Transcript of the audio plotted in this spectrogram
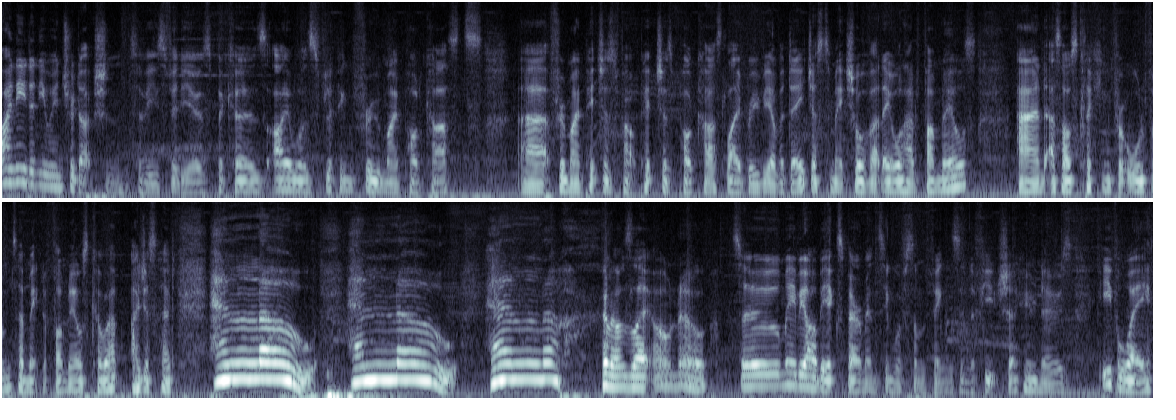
I need a new introduction to these videos because I was flipping through my podcasts, uh, through my Pictures Without Pictures podcast library the other day just to make sure that they all had thumbnails. And as I was clicking through all of them to make the thumbnails come up, I just heard, hello, hello, hello. And I was like, oh no. So maybe I'll be experimenting with some things in the future, who knows. Either way,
